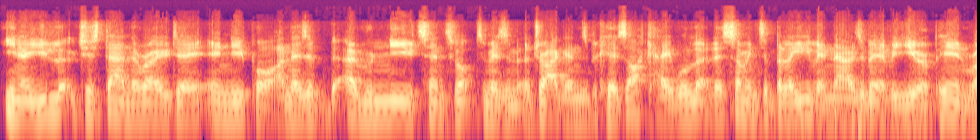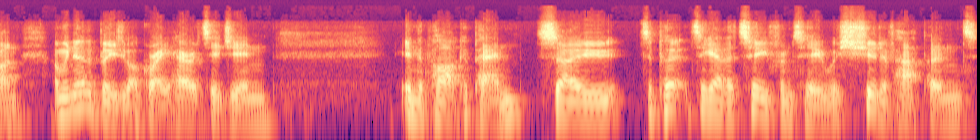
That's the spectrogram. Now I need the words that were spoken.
you know, you look just down the road in Newport, and there's a, a, renewed sense of optimism at the Dragons because, okay, well, look, there's something to believe in now. It's a bit of a European run, and we know the Blues have got great heritage in in the Parker Pen. So to put together two from two, which should have happened,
